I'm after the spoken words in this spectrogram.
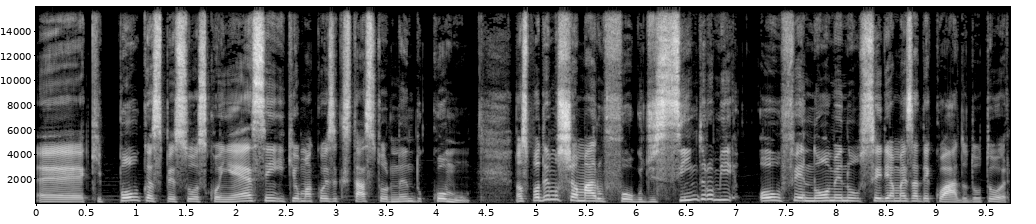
é, que poucas pessoas conhecem e que é uma coisa que está se tornando comum. Nós podemos chamar o fogo de síndrome ou fenômeno seria mais adequado, doutor?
